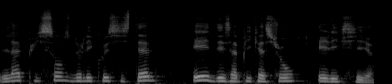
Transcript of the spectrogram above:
la puissance de l'écosystème et des applications Elixir.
